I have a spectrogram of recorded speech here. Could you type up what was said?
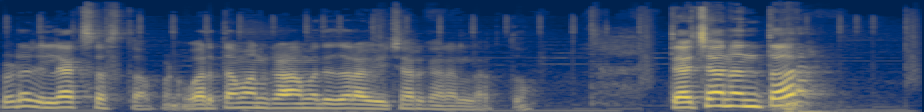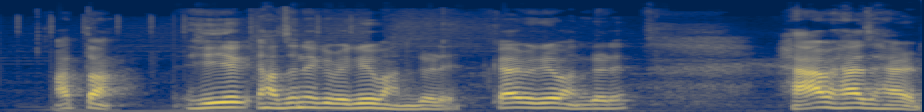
थोडं रिलॅक्स असतो आपण. वर्तमान काळामध्ये जरा विचार करायला लागतो. त्याच्यानंतर आता ही एक अजून एक वेगळी भानगड आहे. काय वेगळी भानगड आहे? हॅव हॅज हॅड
